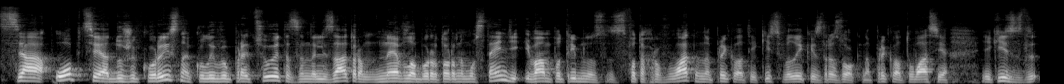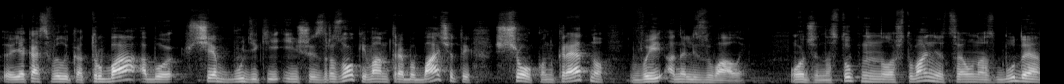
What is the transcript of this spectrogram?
Ця опція дуже корисна, коли ви працюєте з аналізатором не в лабораторному стенді, і вам потрібно сфотографувати, наприклад, якийсь великий зразок. Наприклад, у вас є якийсь, з- якась велика труба або ще будь-який інший зразок, і вам треба бачити, що конкретно ви аналізували. Отже, наступне налаштування це у нас буде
